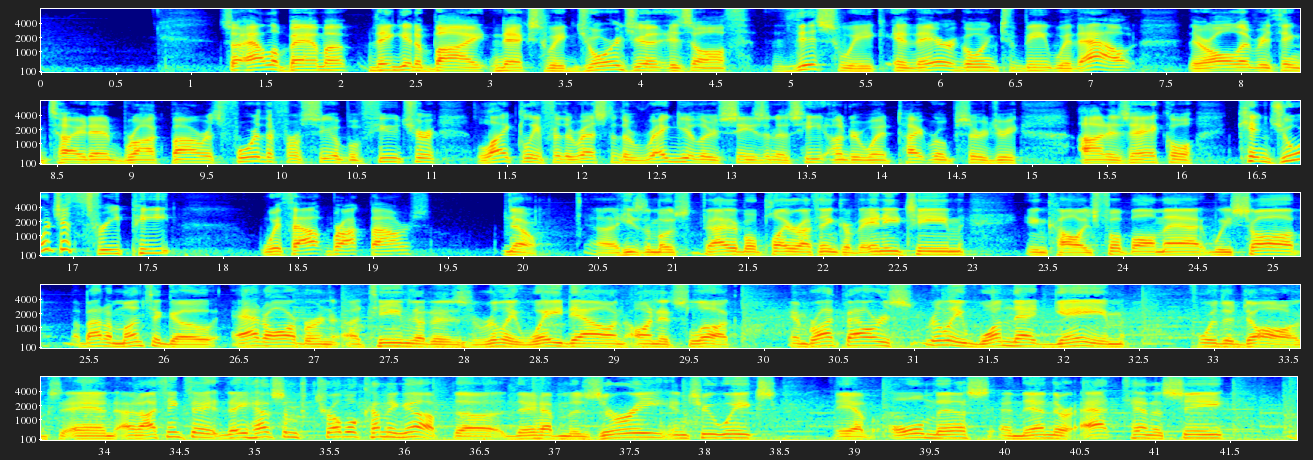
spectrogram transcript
So Alabama, they get a bye next week. Georgia is off this week, and they are going to be without their all everything tight end Brock Bowers for the foreseeable future, likely for the rest of the regular season as he underwent tightrope surgery on his ankle. Can Georgia three-peat without Brock Bowers? No. Uh, he's the most valuable player, I think, of any team in college football, Matt. We saw about a month ago at Auburn a team that is really way down on its luck. And Brock Bowers really won that game for the Dogs. And, and I think they, they have some trouble coming up. Uh, they have Missouri in two weeks, they have Ole Miss, and then they're at Tennessee.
